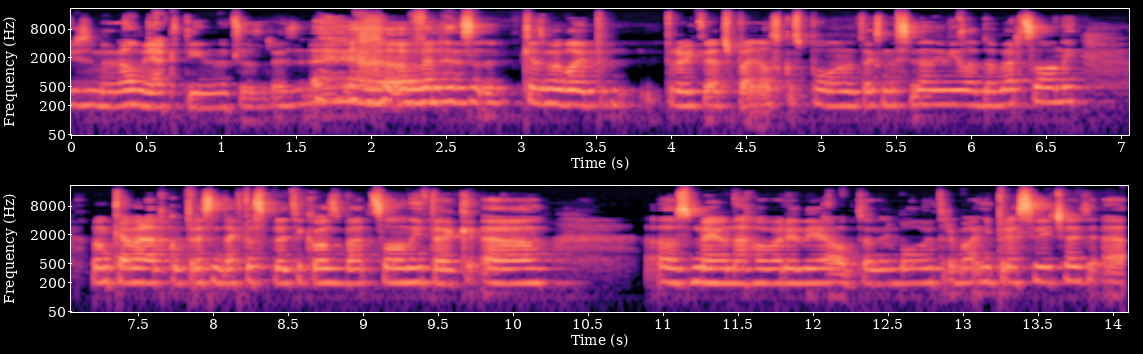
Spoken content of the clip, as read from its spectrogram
My sme veľmi aktívne cez rezervy. Keď sme boli prvýkrát v Španielsku spolu, no, tak sme si dali výlet do Barcelony. Mám kamarátku presne takto s pretekou z Barcelony, tak uh, sme ju nahovorili, ale to nebolo ju treba ani presviečať a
